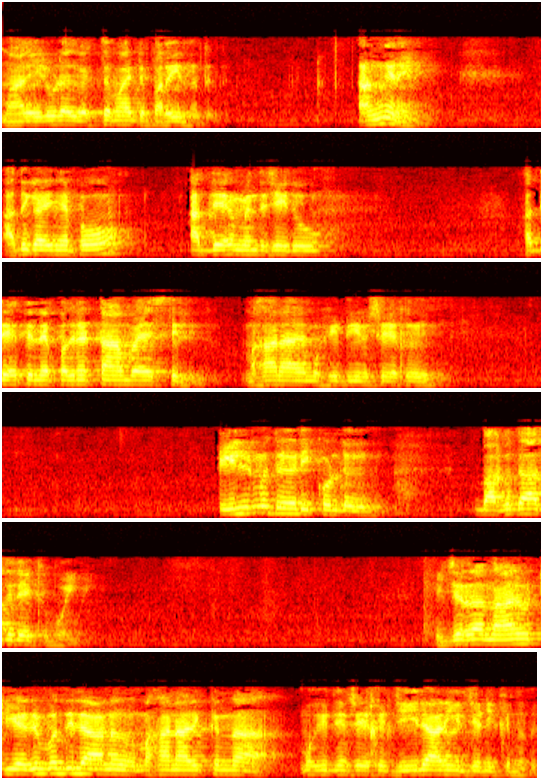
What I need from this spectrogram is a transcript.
മാലയിലൂടെ അത് വ്യക്തമായിട്ട് പറയുന്നുണ്ട്. അങ്ങനെ അത് കഴിഞ്ഞപ്പോ അദ്ദേഹം എന്ത് ചെയ്തു? അദ്ദേഹത്തിന്റെ പതിനെട്ടാം വയസ്സിൽ മഹാനായ മുഹിദ്ദീൻ ഷേഖ് ഇൽമു തേടിക്കൊണ്ട് ബഗ്ദാദിലേക്ക് പോയി. ഹിജറ നാനൂറ്റി എഴുപതിലാണ് മഹാനായിരിക്കുന്ന മുഹീദ്ദീൻ ഷെയ്ഖ് ജീലാനിയിൽ ജനിക്കുന്നത്.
